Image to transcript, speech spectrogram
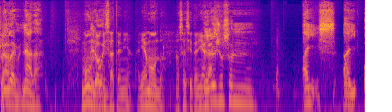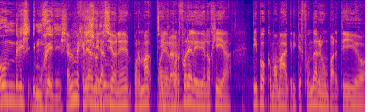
Y bueno, nada. Mundo bueno. quizás tenía. Tenía mundo. No sé si tenía Pero calle. ellos son. Hay, hay hombres y mujeres. Que a mí me genera un- admiración, ¿eh? Por, ma- Sí, eh, claro. por fuera de la ideología. Tipos como Macri, que fundaron un partido,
